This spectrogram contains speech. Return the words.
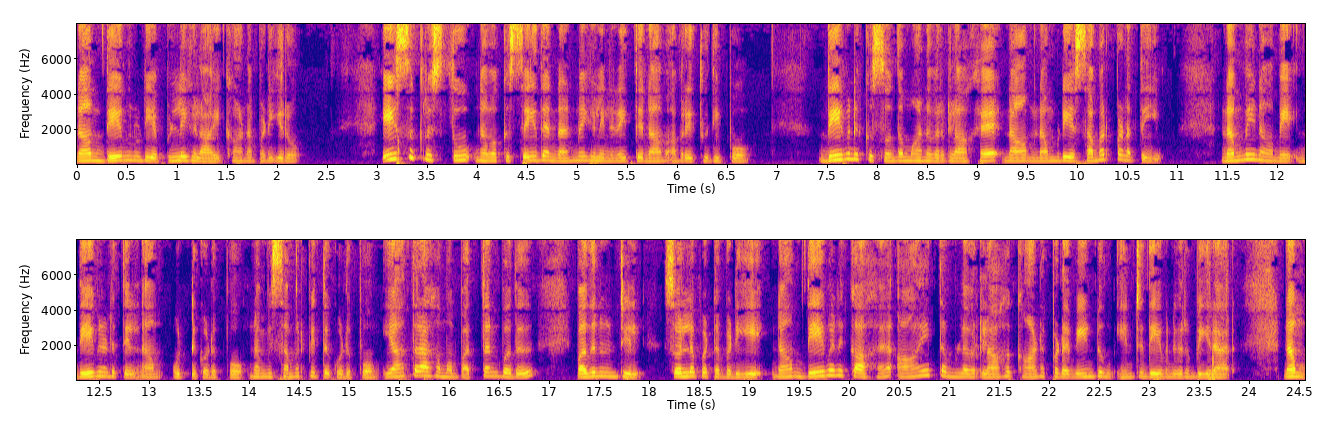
நாம் தேவனுடைய பிள்ளைகளாய் காணப்படுகிறோம். இயேசு கிறிஸ்து நமக்கு செய்த நன்மைகளை நினைத்து நாம் அவரை துதிப்போம். தேவனுக்கு சொந்தமானவர்களாக நாம் நம்முடைய சமர்ப்பணத்தையும் நம்மை நாமே தேவனிடத்தில் நாம் ஒட்டு கொடுப்போம் நம்மை சமர்ப்பித்து கொடுப்போம். யாத்ராகமம் பத்தொன்பது பதினொன்றில் சொல்லப்பட்டபடியே நாம் தேவனுக்காக ஆயத்தமுள்ளவர்களாக காணப்பட வேண்டும் என்று தேவன் விரும்புகிறார். நம்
